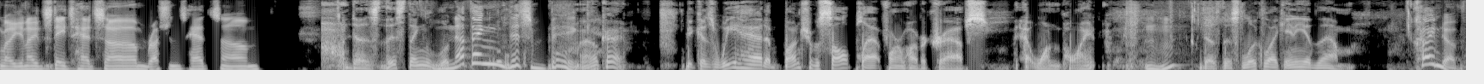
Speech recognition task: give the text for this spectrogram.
Well, United States had some. Russians had some. Does this thing look Nothing this big. okay? Because we had a bunch of assault platform hovercrafts at one point. hmm Does this look like any of them? Kind of.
